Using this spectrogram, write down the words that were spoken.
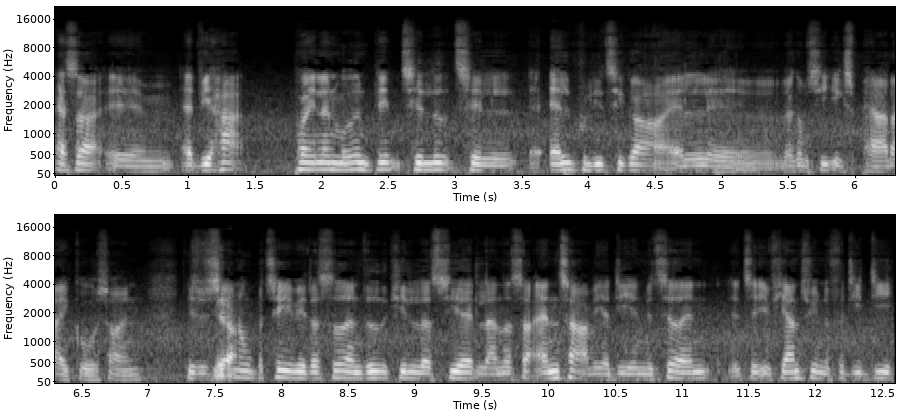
Altså, øh, at vi har på en eller anden måde en blind tillid til alle politikere og alle, øh, hvad kan man sige, eksperter i godsøjne. Hvis vi ser Ja. nogen på tv, der sidder en hvid kilde, der siger et eller andet, så antager vi, at de er inviteret ind til i fjernsynet, fordi de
